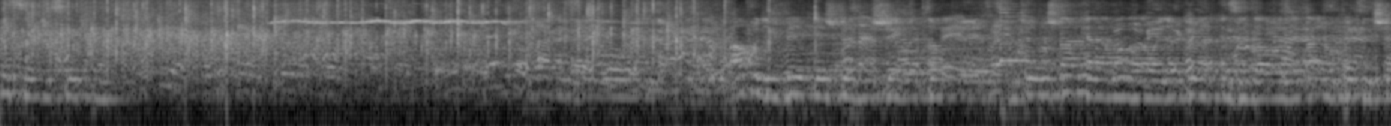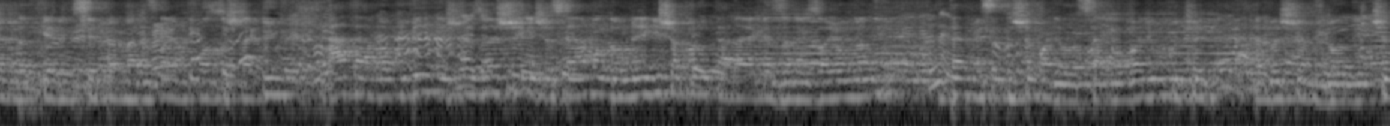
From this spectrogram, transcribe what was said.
Köszönjük szépen! Amúgy is békés közönség vagytok, úgyhogy most nem kell elmondanom, hogy a következő dalhoz egy nagyon pici csendet kérünk szépen, mert ez nagyon fontos nekünk. Általában aki békés közönség, és ezt elmondom mégis, akkor utána elkezdenek zajongani. De természetesen Magyarországon vagyunk, úgyhogy ebből semmi gond nincsen.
